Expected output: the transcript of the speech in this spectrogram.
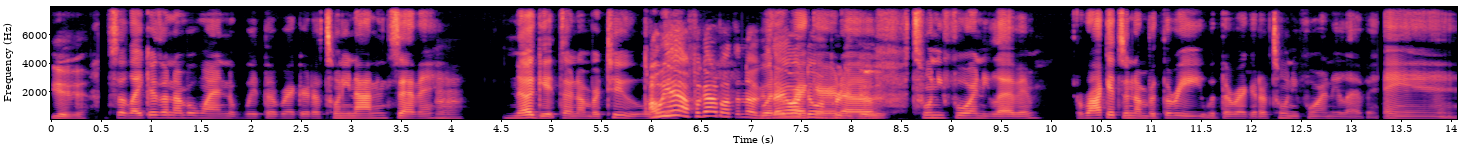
Yeah. So Lakers are number one with a record of twenty nine and 7 Mhm. Nuggets are number two. Oh a- yeah, I forgot about the Nuggets. They are doing pretty good. twenty four and eleven. The Rockets are number three with the record of twenty four and eleven, and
